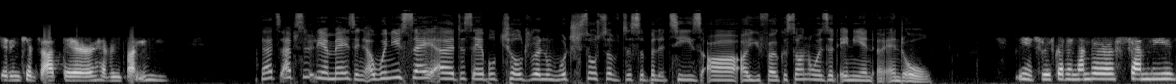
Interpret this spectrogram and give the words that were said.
getting kids out there having fun. That's absolutely amazing. Uh, when you say uh, disabled children, which sorts of disabilities are, are you focused on, or is it any and, and all? Yes, we've got a number of families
